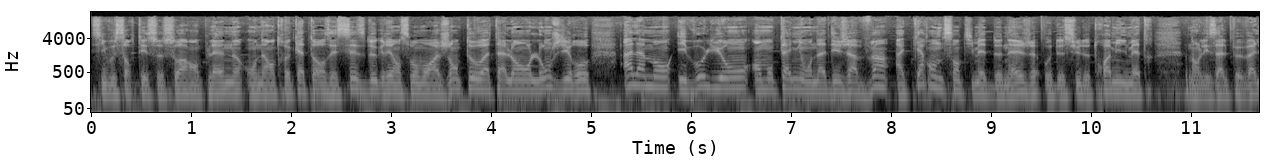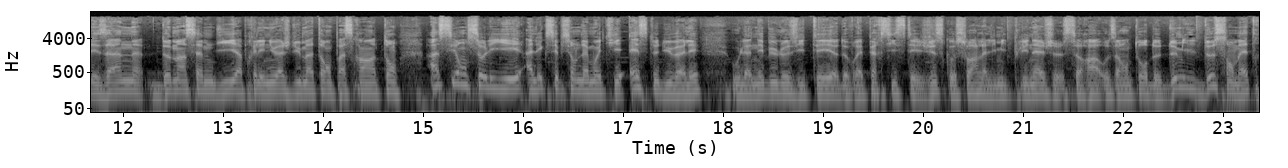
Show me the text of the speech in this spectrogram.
si vous sortez ce soir en pleine. On a entre 14 et 16 degrés en ce moment à Gentot, à Talent, Longiro, Alamant et Vaulion. En montagne, on a déjà 20 à 40 cm de neige au-dessus de 3000 mètres dans les Alpes valaisannes. Demain samedi, après les nuages du matin, on passera un temps assez ensoleillé à l'exception de la moitié est du Valais où la nébulosité devrait persister jusqu'au soir. La limite plus neige sera aux alentours de 2000 1200 mètres.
